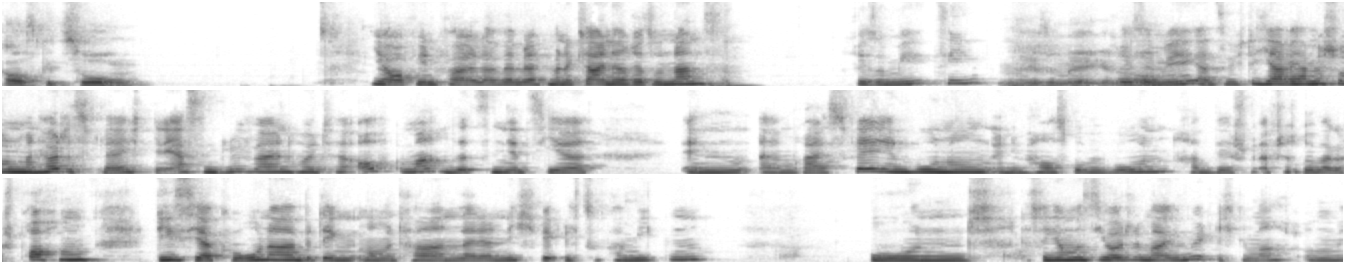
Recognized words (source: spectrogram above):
rausgezogen? Ja, auf jeden Fall. Da werden wir gleich mal eine kleine Resonanz, Resümee ziehen. Ein Resümee, genau. Resümee, ganz wichtig. Ja, wir haben ja schon, man hört es vielleicht, den ersten Glühwein heute aufgemacht und sitzen jetzt hier in ähm, Reis Ferienwohnung, in dem Haus, wo wir wohnen, haben wir schon öfter darüber gesprochen. Dies Jahr Corona-bedingt momentan leider nicht wirklich zu vermieten. Und deswegen haben wir uns die heute mal gemütlich gemacht, um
